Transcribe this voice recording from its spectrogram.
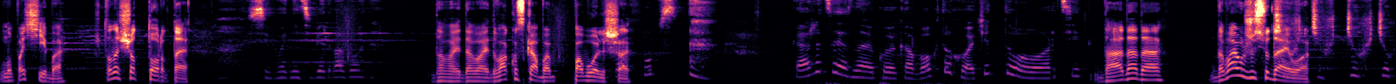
Ну, спасибо. Что насчет торта? Сегодня тебе два года. Давай, давай, два куска бо- побольше. Упс. Кажется, я знаю кое-кого, кто хочет тортик. Да-да-да. Давай уже сюда его. Чух-чух-чух,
